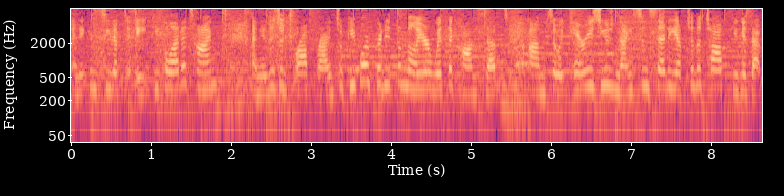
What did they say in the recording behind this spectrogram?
and it can seat up to eight people at a time. Okay. And it is a drop ride, so people are pretty familiar with the concept. Mm-hmm. Um, so it carries you nice and steady up to the top. You get that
